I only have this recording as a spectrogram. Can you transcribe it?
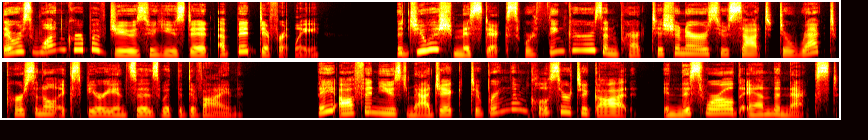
there was one group of Jews who used it a bit differently. The Jewish mystics were thinkers and practitioners who sought direct personal experiences with the divine. They often used magic to bring them closer to God in this world and the next.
